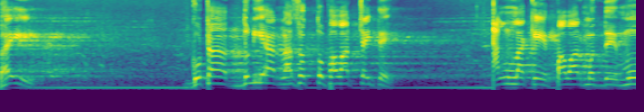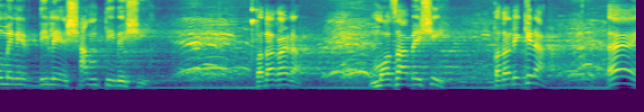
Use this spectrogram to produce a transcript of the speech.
ভাই, গোটা দুনিয়ার রাজত্ব পাওয়ার চাইতে আল্লাহকে পাওয়ার মধ্যে মুমিনের দিলে শান্তি বেশি। কথা কয় না? মজা বেশি। কথা ঠিক কিনা এই,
